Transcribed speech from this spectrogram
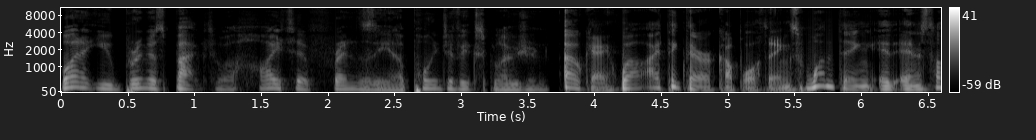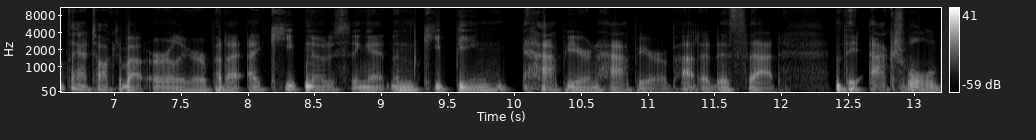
Why don't you bring us back to a height of frenzy, a point of explosion? Okay. Well, I think there are a couple of things. One thing, and it's something I talked about earlier, but I, I keep noticing it and keep being happier and happier about it, is that the actual,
